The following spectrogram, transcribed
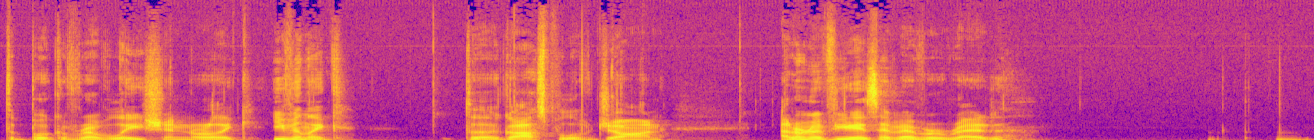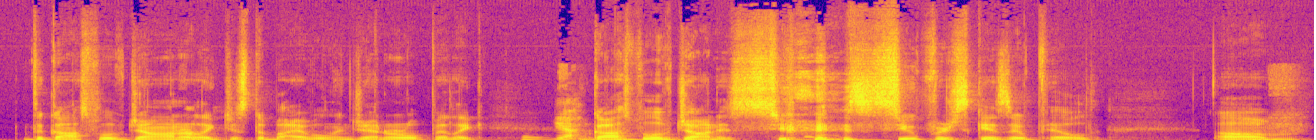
the Book of Revelation or like even like the Gospel of John. I don't know if you guys have ever read the Gospel of John or like just the Bible in general, but like yeah. Gospel of John is super, super schizopilled. Um,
